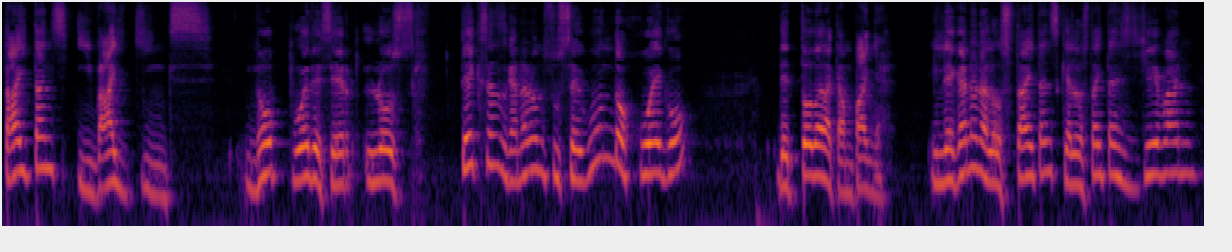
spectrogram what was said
Titans y Vikings. No puede ser. Los Texans ganaron su segundo juego de toda la campaña. Y le ganan a los Titans, que los Titans llevan,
